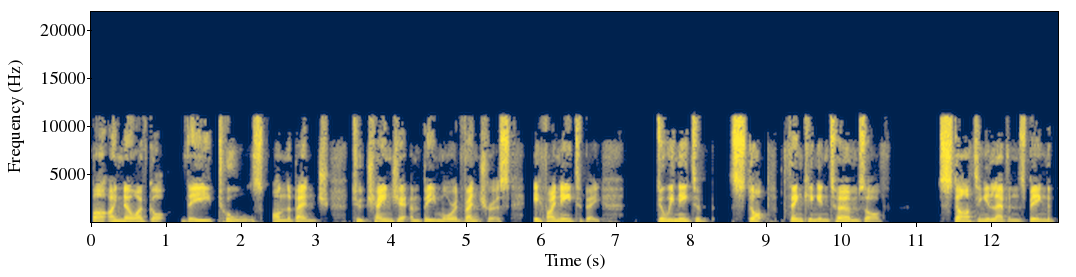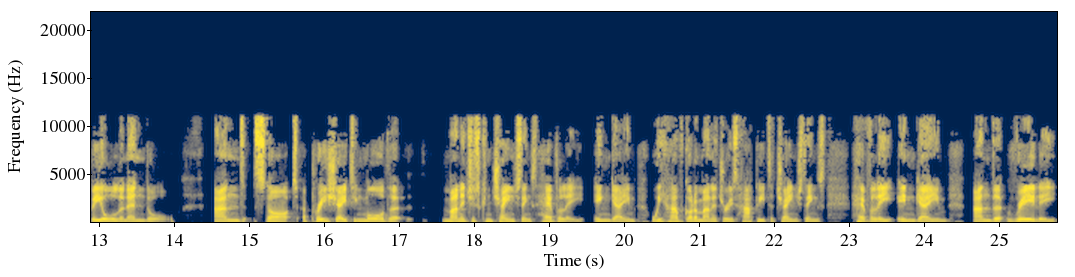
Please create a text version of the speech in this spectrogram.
But I know I've got the tools on the bench to change it and be more adventurous if I need to be. Do we need to stop thinking in terms of starting 11s being the be all and end all and start appreciating more that managers can change things heavily in game. We have got a manager who's happy to change things heavily in game and that really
